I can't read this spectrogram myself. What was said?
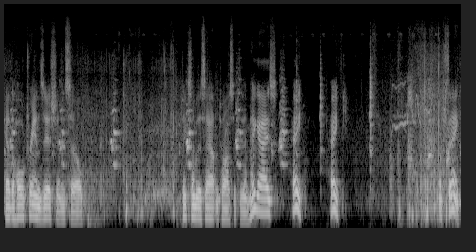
had the whole transition, so take some of this out and toss it to them. Hey guys, hey, hey. What you think?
